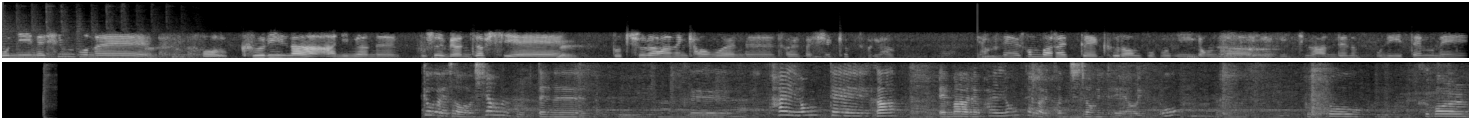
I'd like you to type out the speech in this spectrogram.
본인의 신분을 뭐 글이나 아니면은 무술 면접 시에 네. 노출을 하는 경우에는 저희가 실격 처리하고 학생을 선발할 때 그런 부분이 영향을 미치면 안 되는 부분이기 때문에. 학교에서 시험을 볼 때는 그 파일 형태가 MR의 파일 형태가 일단 지정이 되어 있고 또 그걸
